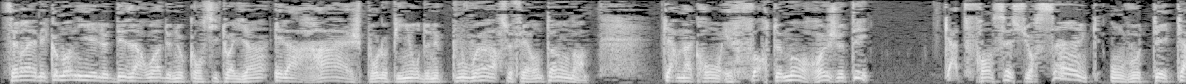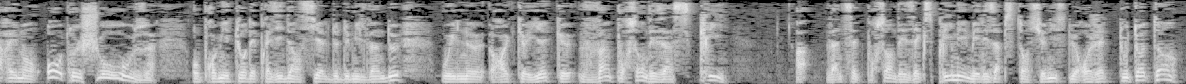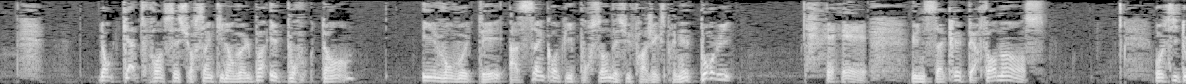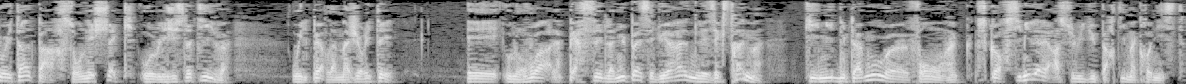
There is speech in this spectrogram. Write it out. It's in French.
C'est vrai, mais comment nier le désarroi de nos concitoyens et la rage pour l'opinion de ne pouvoir se faire entendre? Car Macron est fortement rejeté. Quatre Français sur cinq ont voté carrément autre chose au premier tour des présidentielles de 2022, où il ne recueillait que 20% des inscrits. 27% des exprimés, mais les abstentionnistes le rejettent tout autant. Donc 4 Français sur 5 qui n'en veulent pas, et pourtant, ils vont voter à 58% des suffrages exprimés pour lui. Une sacrée performance. Aussitôt éteinte par son échec aux législatives, où il perd la majorité, et où l'on voit la percée de la NUPES et du RN, les extrêmes, qui, mis bout à bout, euh, font un score similaire à celui du parti macroniste.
